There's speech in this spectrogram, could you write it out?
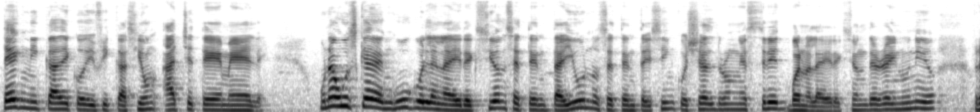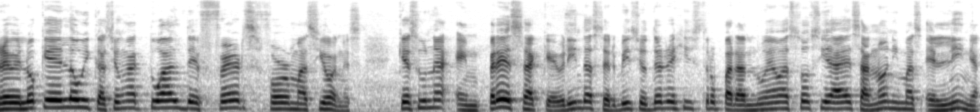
técnica de codificación HTML. Una búsqueda en Google en la dirección 7175 Sheldon Street, bueno, la dirección de Reino Unido, reveló que es la ubicación actual de First Formaciones que es una empresa que brinda servicios de registro para nuevas sociedades anónimas en línea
